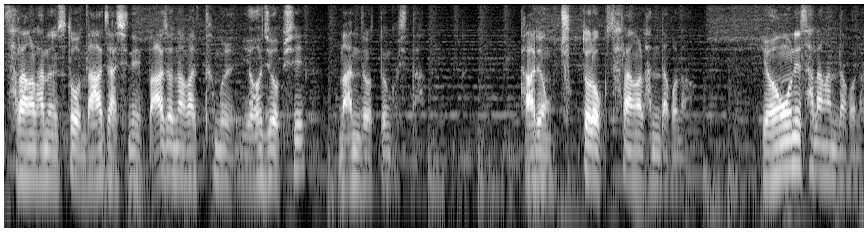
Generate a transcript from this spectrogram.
사랑을 하면서도 나 자신이 빠져나갈 틈을 여지없이 만들었던 것이다. 가령 죽도록 사랑을 한다거나 영원히 사랑한다거나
